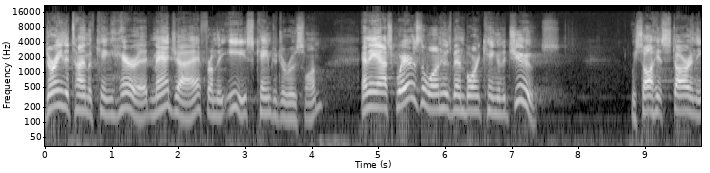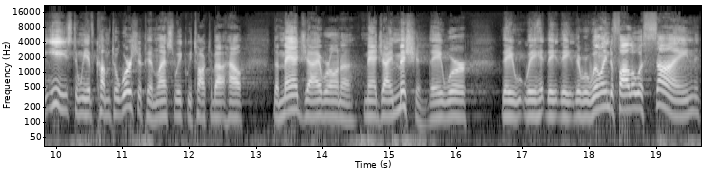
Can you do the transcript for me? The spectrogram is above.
during the time of King Herod, Magi from the east came to Jerusalem, and they asked, Where is the one who's been born king of the Jews? We saw his star in the east, and we have come to worship him. Last week we talked about how the Magi were on a Magi mission. They were, they, they, they, they were willing to follow a sign,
